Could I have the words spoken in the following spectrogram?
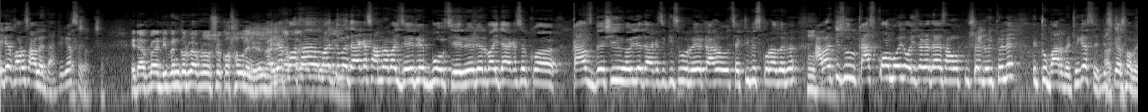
এইটা খরচ আলাদা ঠিক আছে? আচ্ছা। এটা আপনার ডিপেন্ড করবে আপনার অবশ্যই কথা বলে নেবেন এটা কথার মাধ্যমে দেখা গেছে আমরা ভাই যে রেট বলছি এই রেটের ভাই দেখা গেছে কাজ বেশি হইলে দেখা গেছে কিছু রেট আরও স্যাক্রিফাইস করা যাবে। আবার কিছু কাজ কম হইলে ওই জায়গায় দেখা গেছে আমার পুষাই লইতে হইলে একটু বাড়বে ঠিক আছে? ডিসকাস হবে।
